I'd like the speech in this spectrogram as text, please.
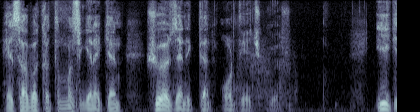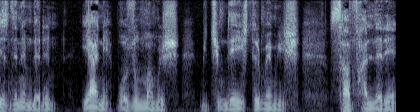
hesaba katılması gereken şu özellikler ortaya çıkıyor. İlk izlenimlerin yani bozulmamış, biçim değiştirmemiş, saf halleri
